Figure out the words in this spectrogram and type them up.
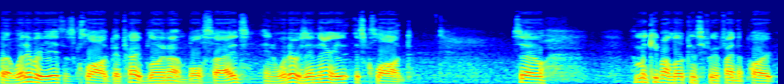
But whatever it is, it's clogged. I've tried blowing it on both sides, and whatever's in there, it's clogged. So, I'm going to keep on looking, see if I can find the part.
